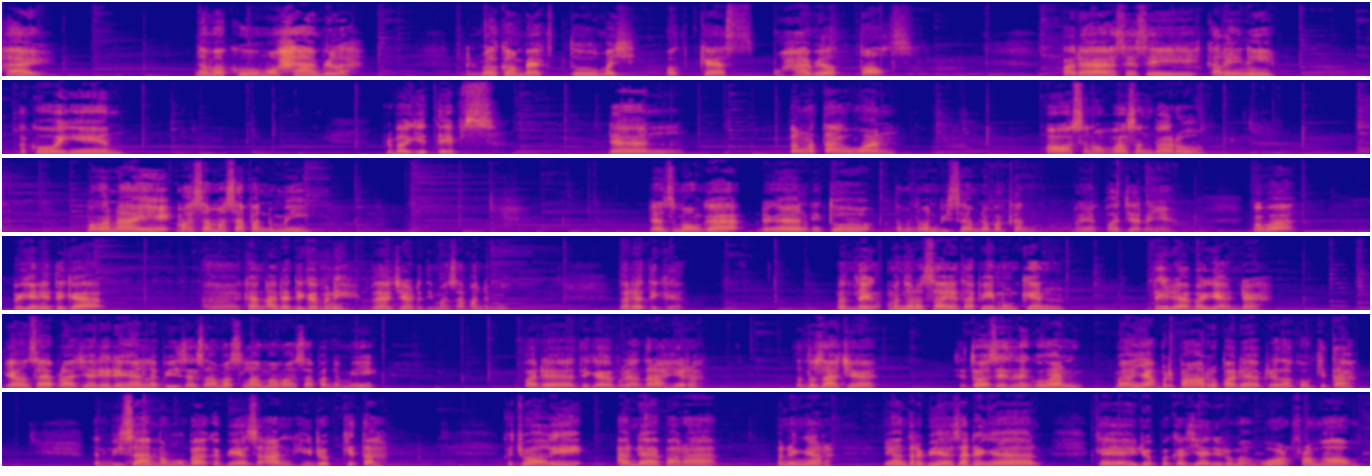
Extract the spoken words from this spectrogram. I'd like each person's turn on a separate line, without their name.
Hai, namaku Mohabilah and welcome back to my podcast Mohabil Talks. Pada sesi kali ini, aku ingin berbagi tips dan pengetahuan wawasan-wawasan baru mengenai masa-masa pandemi dan semoga dengan itu teman-teman bisa mendapatkan banyak pelajarannya bahwa begini tiga uh, kan ada tiga benih belajar di masa pandemi. Itu ada tiga. Penting menurut saya tapi mungkin tidak bagi anda. Yang saya pelajari dengan lebih seksama selama masa pandemi pada tiga bulan terakhir tentu saja situasi lingkungan banyak berpengaruh pada perilaku kita dan bisa mengubah kebiasaan hidup kita. Kecuali anda para pendengar yang terbiasa dengan gaya hidup bekerja di rumah, work from home,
